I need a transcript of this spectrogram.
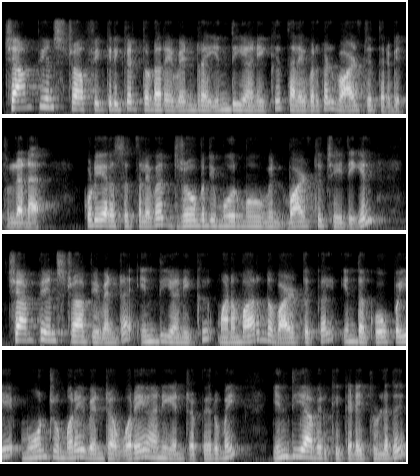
சாம்பியன்ஸ் டிராஃபி கிரிக்கெட் தொடரை வென்ற இந்திய அணிக்கு தலைவர்கள் வாழ்த்து தெரிவித்துள்ளனர். குடியரசுத் தலைவர் திரௌபதி முர்முவின் வாழ்த்துச் செய்தியில் சாம்பியன்ஸ் டிராபி வென்ற இந்திய அணிக்கு மனமார்ந்த வாழ்த்துக்கள். இந்த கோப்பையை மூன்று முறை வென்ற ஒரே அணி என்ற பெருமை இந்தியாவிற்கு கிடைத்துள்ளது.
